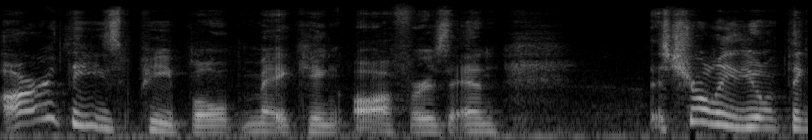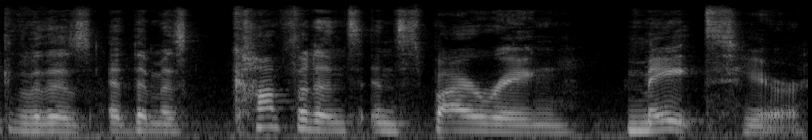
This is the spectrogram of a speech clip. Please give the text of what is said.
are these people making offers? And surely you don't think of as, them as confidence inspiring mates here.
